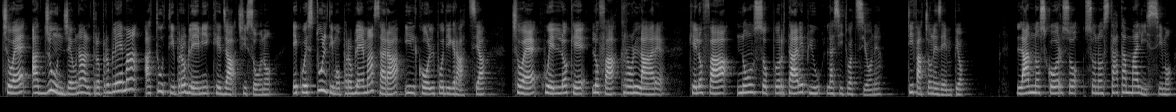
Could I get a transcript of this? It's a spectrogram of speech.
cioè aggiunge un altro problema a tutti i problemi che già ci sono. E quest'ultimo problema sarà il colpo di grazia, cioè quello che lo fa crollare, che lo fa non sopportare più la situazione. Ti faccio un esempio. L'anno scorso sono stata malissimo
